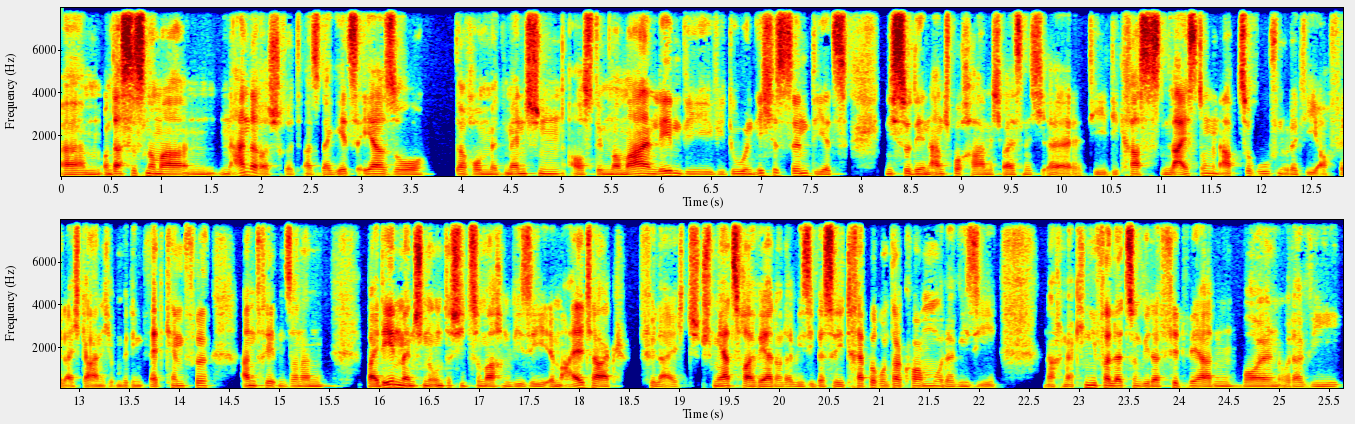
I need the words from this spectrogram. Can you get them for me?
Ähm, und das ist nochmal ein, ein anderer Schritt. Also da geht es eher so darum, mit Menschen aus dem normalen Leben, wie, wie du und ich es sind, die jetzt nicht so den Anspruch haben, ich weiß nicht, äh, die, die krassesten Leistungen abzurufen oder die auch vielleicht gar nicht unbedingt Wettkämpfe antreten, sondern bei den Menschen einen Unterschied zu machen, wie sie im Alltag vielleicht schmerzfrei werden oder wie sie besser die Treppe runterkommen oder wie sie nach einer Knieverletzung wieder fit werden wollen oder wie,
